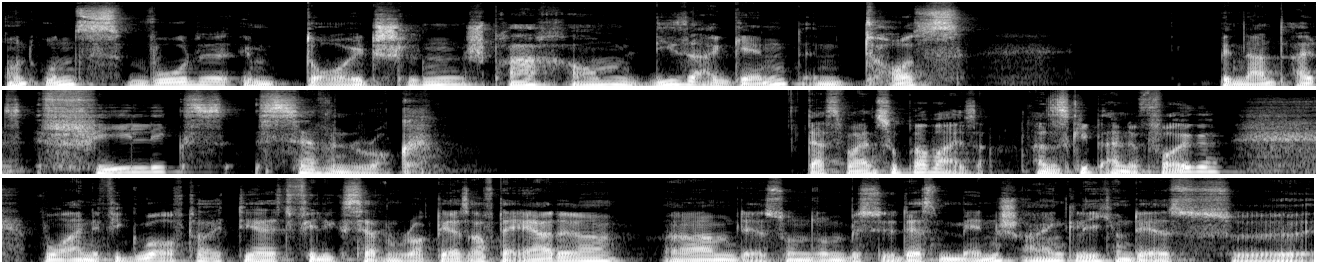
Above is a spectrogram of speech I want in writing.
Und uns wurde im deutschen Sprachraum dieser Agent in TOS benannt als Felix Sevenrock. Das war ein Supervisor. Also es gibt eine Folge, wo eine Figur auftaucht, die heißt Felix Sevenrock. Der ist auf der Erde, ähm, der ist so, so ein bisschen, der ist ein Mensch eigentlich und der ist äh,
